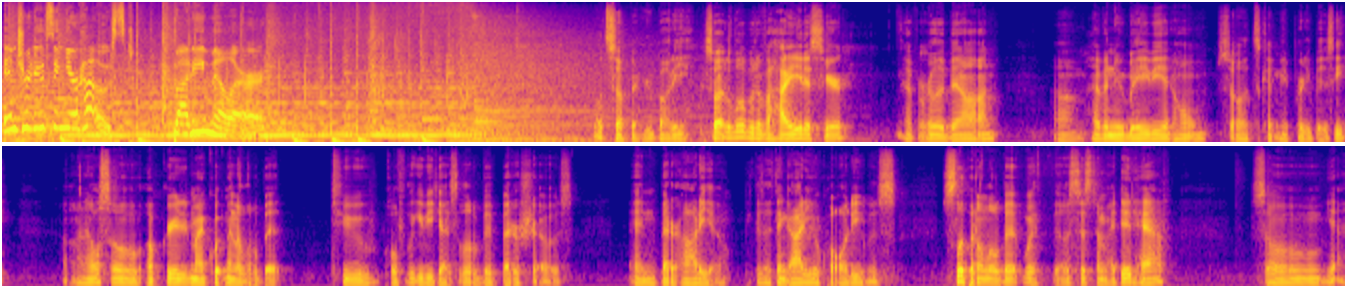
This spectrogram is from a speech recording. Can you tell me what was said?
introducing your host, Buddy Miller. What's up, everybody? So I had a little bit of a hiatus here. haven't really been on. Um, have a new baby at home, so it's kept me pretty busy. I also upgraded my equipment a little bit to hopefully give you guys a little bit better shows and better audio because I think audio quality was slipping a little bit with the system I did have. So yeah,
